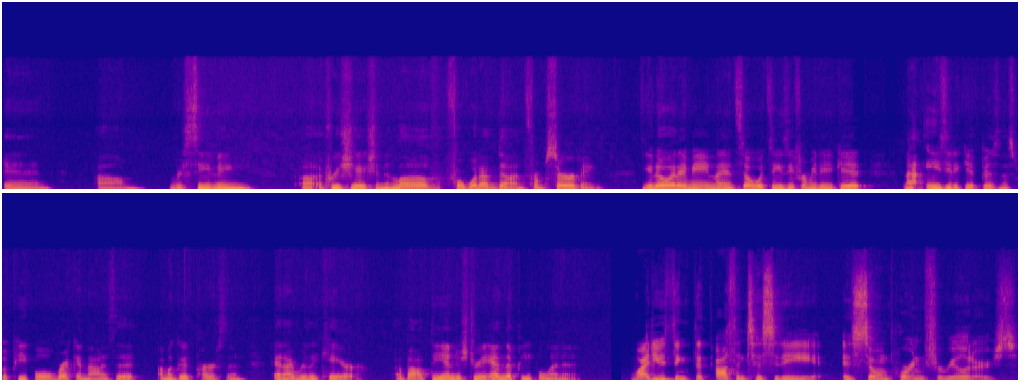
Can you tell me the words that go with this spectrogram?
and um, receiving uh, appreciation and love for what I've done from serving. You know what I mean? And so it's easy for me to get, not easy to get business, but people recognize that I'm a good person and I really care about the industry and the people in it. Why do you think that authenticity is so important for realtors?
